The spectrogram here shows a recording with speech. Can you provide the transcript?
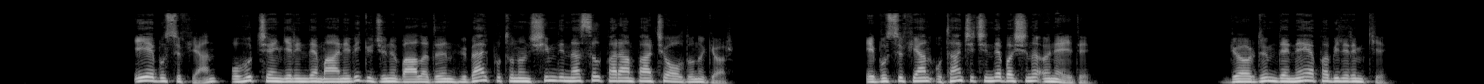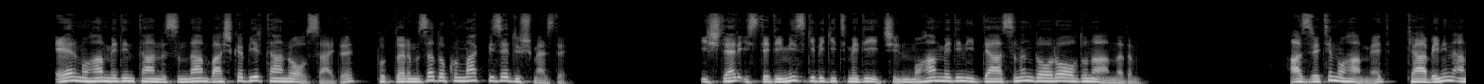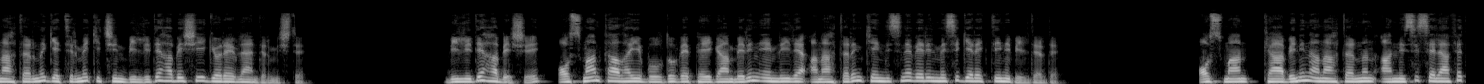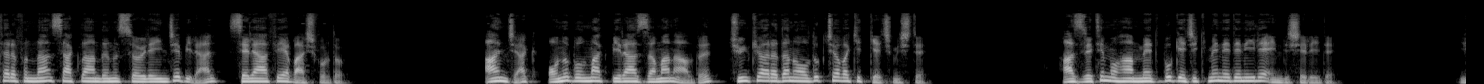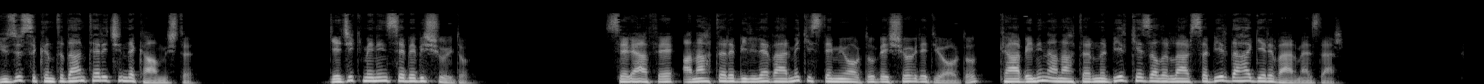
Ey Ebu Süfyan, Uhud çengelinde manevi gücünü bağladığın Hübel putunun şimdi nasıl paramparça olduğunu gör. Ebu Süfyan utanç içinde başını öne eğdi. Gördüm de ne yapabilirim ki? Eğer Muhammed'in tanrısından başka bir tanrı olsaydı, putlarımıza dokunmak bize düşmezdi. İşler istediğimiz gibi gitmediği için Muhammed'in iddiasının doğru olduğunu anladım. Hazreti Muhammed, Kabe'nin anahtarını getirmek için Billidi Habeşi'yi görevlendirmişti. Billidi Habeşi, Osman Talha'yı buldu ve peygamberin emriyle anahtarın kendisine verilmesi gerektiğini bildirdi. Osman, Kabe'nin anahtarının annesi Selafe tarafından saklandığını söyleyince Bilal, Selafe'ye başvurdu. Ancak, onu bulmak biraz zaman aldı, çünkü aradan oldukça vakit geçmişti. Hazreti Muhammed bu gecikme nedeniyle endişeliydi. Yüzü sıkıntıdan ter içinde kalmıştı. Gecikmenin sebebi şuydu. Selafe, anahtarı Bilal'e vermek istemiyordu ve şöyle diyordu, Kabe'nin anahtarını bir kez alırlarsa bir daha geri vermezler.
